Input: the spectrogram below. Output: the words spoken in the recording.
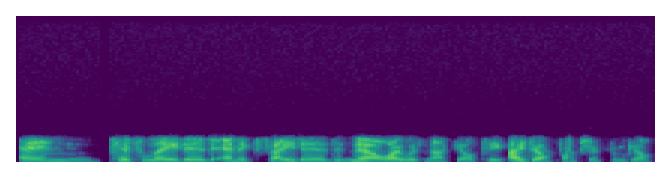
and titillated and excited. No, I was not guilty. I don't function from guilt.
